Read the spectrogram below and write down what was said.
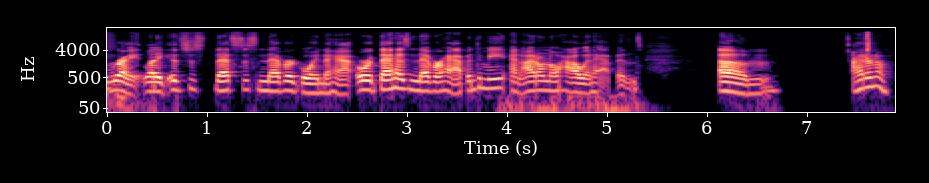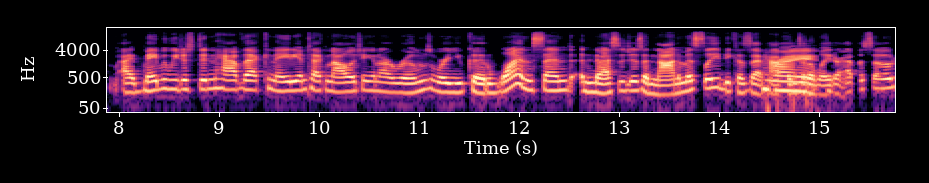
right? Like it's just that's just never going to happen, or that has never happened to me, and I don't know how it happens. Um, I don't know. I maybe we just didn't have that Canadian technology in our rooms where you could one send messages anonymously because that happens in a later episode,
